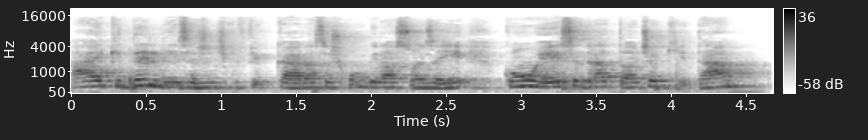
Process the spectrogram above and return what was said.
Ai, que delícia, gente, que ficaram essas combinações aí com esse hidratante aqui, tá?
